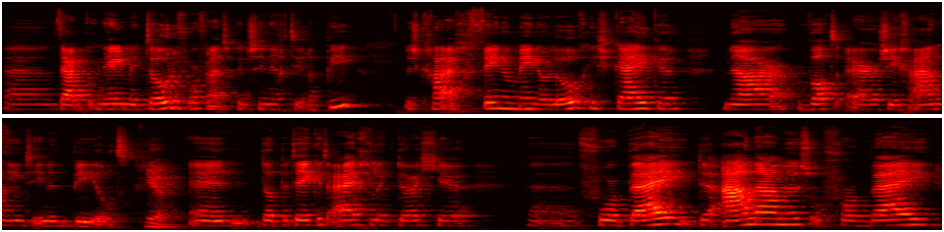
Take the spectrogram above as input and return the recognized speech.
Ehm, daar heb ik ook een hele methode voor vanuit de kunstzinnige therapie. Dus ik ga eigenlijk fenomenologisch kijken naar wat er zich aandient in het beeld. Ja. En dat betekent eigenlijk dat je eh, voorbij de aannames of voorbij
